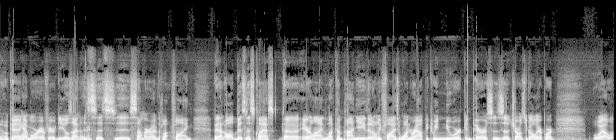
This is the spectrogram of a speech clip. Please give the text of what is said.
Okay, I Yeah. got more airfare deals. I, it's it's uh, summer. I'm fl- flying. That all business class uh, airline La Compagnie that only flies one route between Newark and Paris's uh, Charles de Gaulle Airport. Well,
